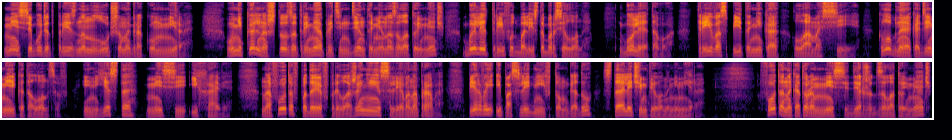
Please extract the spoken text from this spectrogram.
Месси будет признан лучшим игроком мира Уникально, что за тремя претендентами на золотой мяч были три футболиста Барселоны. Более того, три воспитанника Ла Массии, клубной академии каталонцев: Иньеста, Месси и Хави. На фото в PDF-приложении слева направо. Первый и последний в том году стали чемпионами мира. Фото, на котором Месси держит золотой мяч,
